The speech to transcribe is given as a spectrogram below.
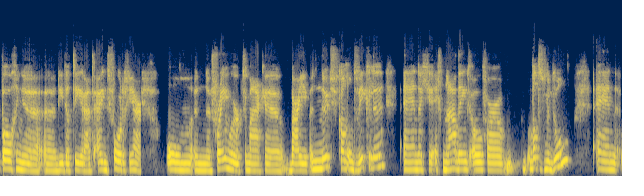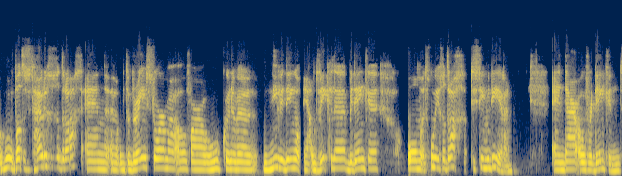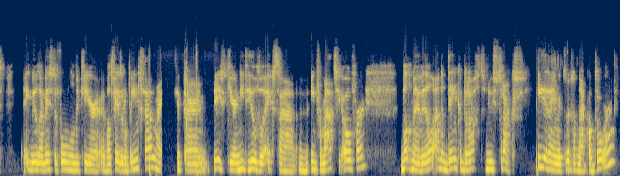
pogingen die dateren uit eind vorig jaar om een framework te maken waar je een nudge kan ontwikkelen. En dat je echt nadenkt over wat is mijn doel en hoe, wat is het huidige gedrag. En om te brainstormen over hoe kunnen we nieuwe dingen ja, ontwikkelen, bedenken om het goede gedrag te stimuleren. En daarover denkend, ik wil daar best de volgende keer wat verder op ingaan, maar ik heb daar deze keer niet heel veel extra uh, informatie over. Wat mij wel aan het denken bracht, nu straks iedereen weer terug gaat naar kantoor.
